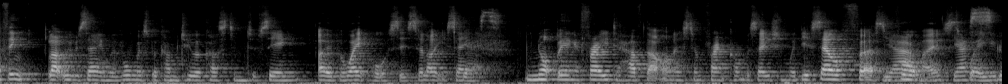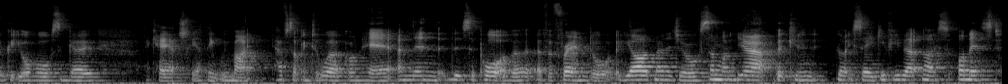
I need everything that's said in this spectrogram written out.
I think, like we were saying, we've almost become too accustomed to seeing overweight horses. So, like you say, Yes. not being afraid to have that honest and frank conversation with yourself first and Yeah. foremost, Yes. where you look at your horse and go, okay, actually, I think we might have something to work on here. And then the support of a, of a friend or a yard manager or someone Yeah. that can, like you say, give you that nice, honest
